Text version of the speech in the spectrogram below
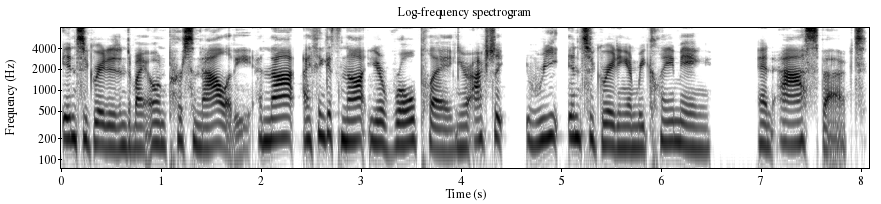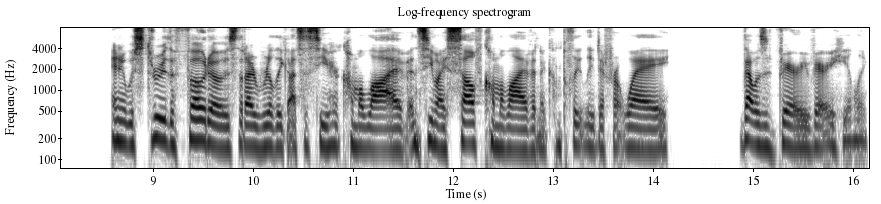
integrate it into my own personality. And that I think it's not your role playing. You're actually reintegrating and reclaiming an aspect. And it was through the photos that I really got to see her come alive and see myself come alive in a completely different way. That was very, very healing.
